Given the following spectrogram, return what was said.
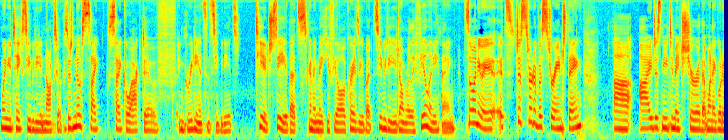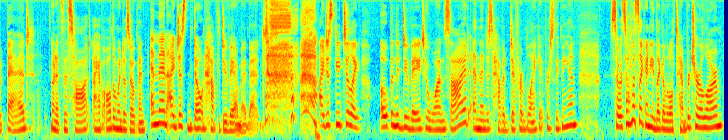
when you take CBD it knocks you out because there's no psych- psychoactive ingredients in CBD. It's THC that's going to make you feel all crazy, but CBD, you don't really feel anything. So, anyway, it's just sort of a strange thing. Uh, I just need to make sure that when I go to bed, when it's this hot, I have all the windows open. And then I just don't have the duvet on my bed. I just need to like open the duvet to one side and then just have a different blanket for sleeping in. So it's almost like I need like a little temperature alarm,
